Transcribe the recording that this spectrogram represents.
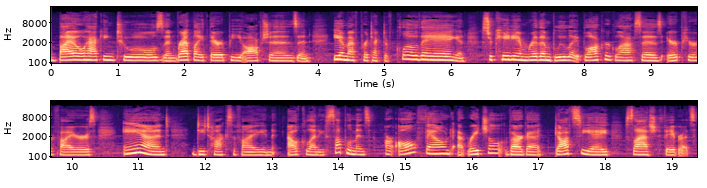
biohacking tools and red light therapy options and EMF protective clothing and circadian rhythm blue light blocker glasses, air purifiers, and detoxifying and alkalining supplements are all found at rachelvarga.ca slash favorites.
